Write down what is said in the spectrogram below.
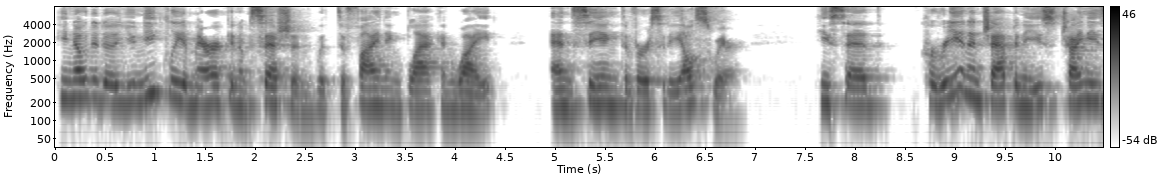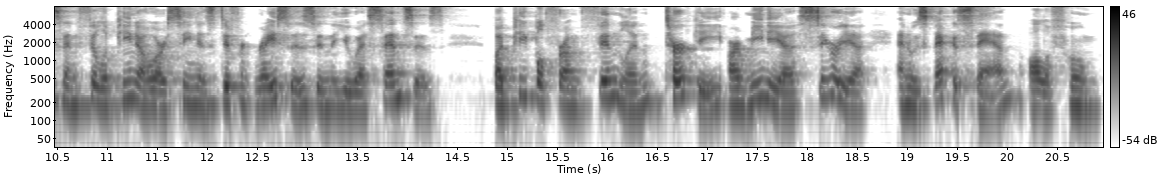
he noted a uniquely American obsession with defining black and white and seeing diversity elsewhere. He said, Korean and Japanese, Chinese and Filipino are seen as different races in the US census, but people from Finland, Turkey, Armenia, Syria, and Uzbekistan, all of whom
